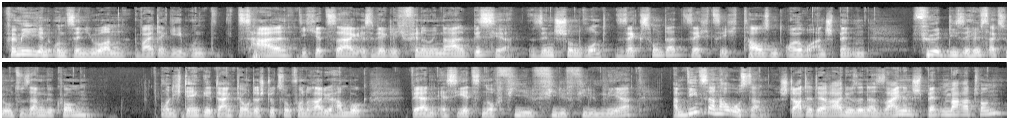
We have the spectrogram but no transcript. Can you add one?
Familien und Senioren weitergeben. Und die Zahl, die ich jetzt sage, ist wirklich phänomenal. Bisher sind schon rund 660.000 Euro an Spenden für diese Hilfsaktion zusammengekommen. Und ich denke, dank der Unterstützung von Radio Hamburg werden es jetzt noch viel, viel, viel mehr. Am Dienstag nach Ostern startet der Radiosender seinen Spendenmarathon.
